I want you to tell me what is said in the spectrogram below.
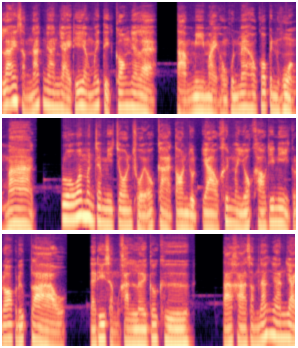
และไอ้สำนักงานใหญ่ที่ยังไม่ติดกล้องเนี่ยแหละ สามีใหม่ของคุณแม่เขาก็เป็นห่วงมาก กลัวว่ามันจะมีโจรฉวยโอกาสตอนหยุดยาวขึ้นมายกเขาที่นี่อีกรอบหรือเปล่า และที่สำคัญเลยก็คือ สาขาสำนักงานใหญ่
